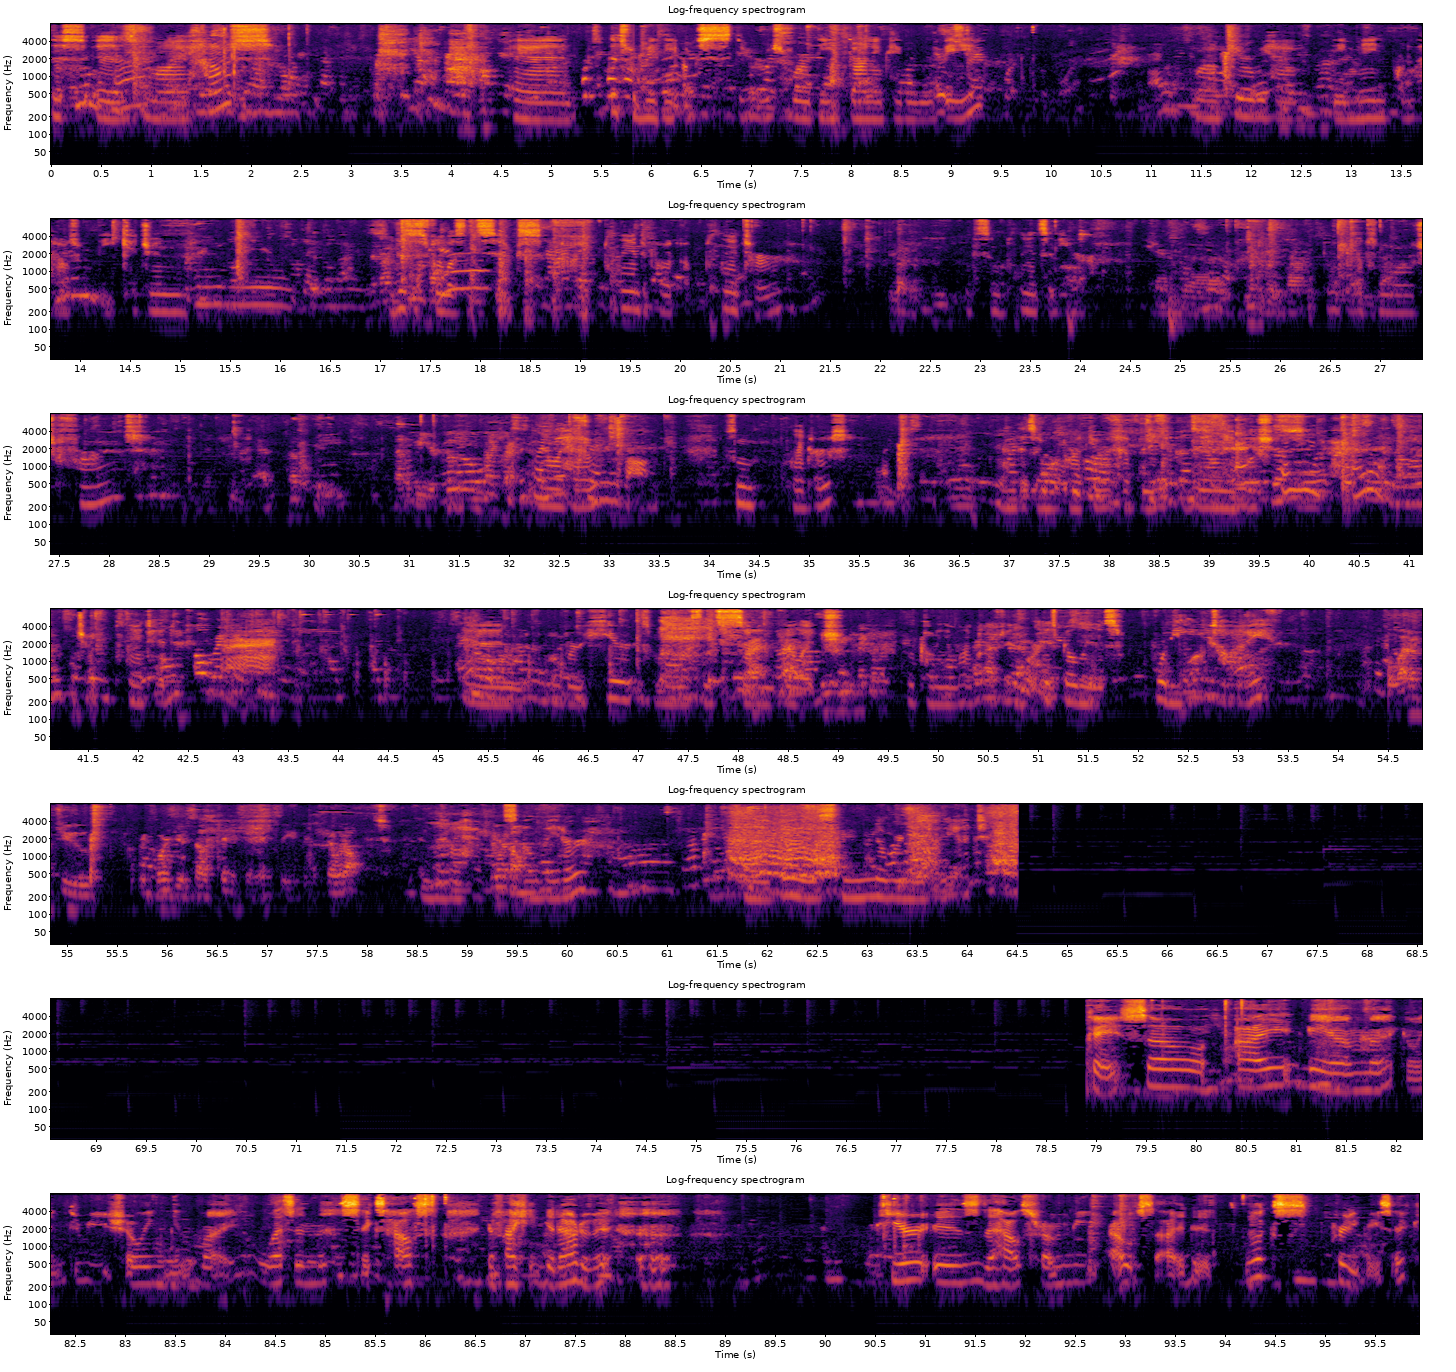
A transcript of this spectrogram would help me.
This is my house, and this would be the upstairs where the dining table will be. Around here we have the main part of the house with the kitchen. This is for lesson six. I plan to put a planter with some plants in here. Grab some large ferns. Now I have some planters. And I walk here, I have the azalea bushes, which I've planted. And over here is my lesson seven village. I'm coding in Minecraft, this building is 40 blocks high. Why don't you record yourself finishing it so you can show it off? And then I have this elevator. And the building is nowhere near done yet. Okay, so I am going to be showing you my lesson six house if I can get out of it. Here is the house from the outside. It looks pretty basic.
